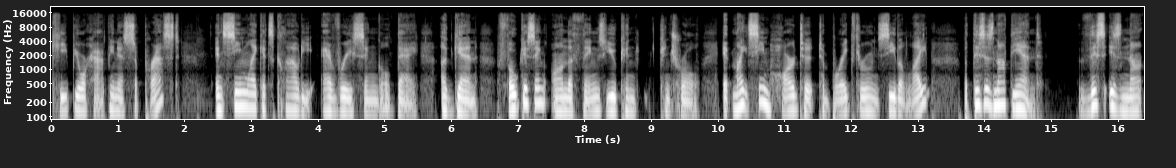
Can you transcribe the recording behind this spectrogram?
keep your happiness suppressed and seem like it's cloudy every single day. Again, focusing on the things you can control. It might seem hard to, to break through and see the light, but this is not the end. This is not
